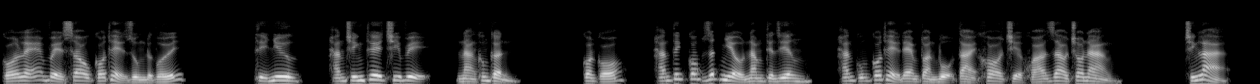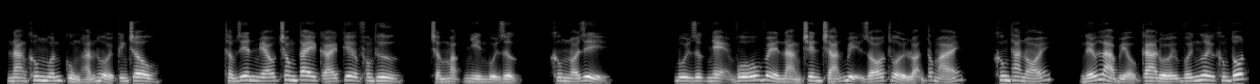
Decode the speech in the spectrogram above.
có lẽ về sau có thể dùng được với. Thì như, hắn chính thê chi vị, nàng không cần. Còn có, hắn tích cóp rất nhiều năm tiền riêng, hắn cũng có thể đem toàn bộ tài kho chìa khóa giao cho nàng. Chính là, nàng không muốn cùng hắn hồi Kinh Châu. Thẩm Diên méo trong tay cái kia phong thư, trầm mặc nhìn bùi Dực, không nói gì. Bùi Dực nhẹ vỗ về nàng trên trán bị gió thổi loạn tóc mái, không tha nói, nếu là biểu ca đối với ngươi không tốt,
